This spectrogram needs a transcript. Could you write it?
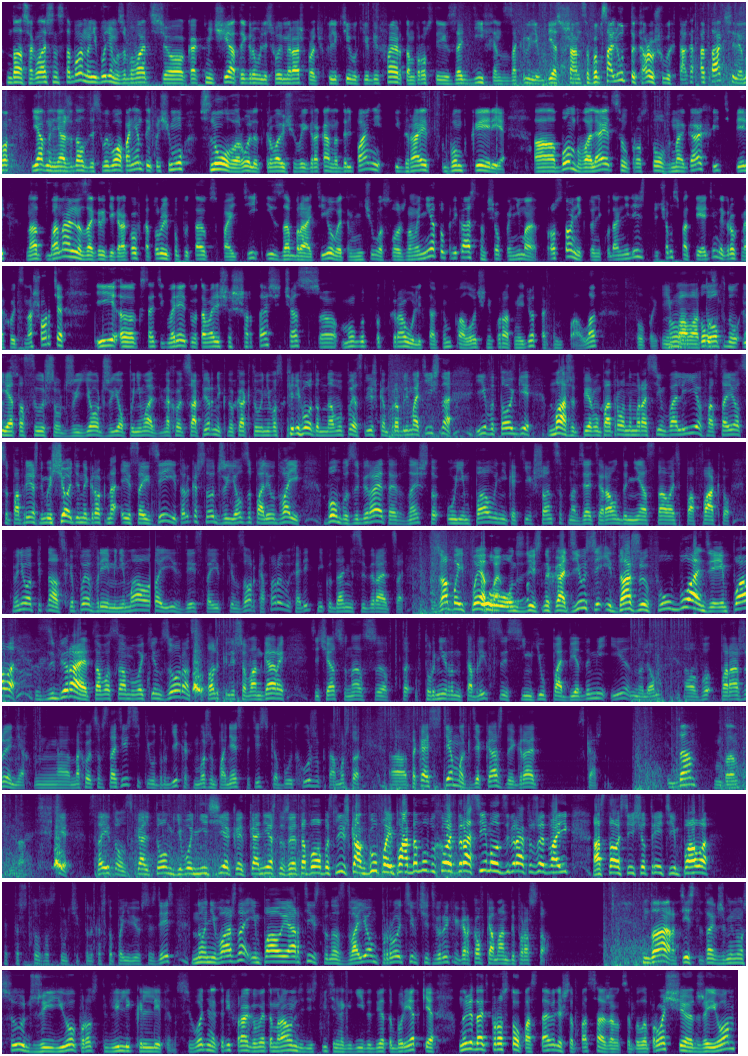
Да, согласен с тобой, но не будем забывать, э, как мячи отыгрывали свой мираж против коллектива QB Fire, там просто их за дефенс закрыли без шансов абсолютно хорошего их атаксили, но явно не ожидал для своего оппонента, и почему снова роль открывающего игрока на Дельпане играет Бомб Кэрри. А, бомб валяется у просто в ногах, и теперь надо банально закрыть игроков, которые попытаются пойти и забрать ее. В этом ничего сложного нету, прекрасно все понимают. Просто никто никуда не лезет. Причем, смотри, один игрок находится на шорте. И, э, кстати говоря, этого товарища шорта сейчас э, могут подкраулить. Так, импала очень аккуратно идет. Так, импала топает. Импала ну, топнул, и это слышал Джио. Джио понимает, где находится соперник, но как-то у него с переводом на ВП слишком проблематично. И в итоге мажет первым патроном Расим Валиев. Остается по-прежнему еще один игрок на SAT. И только что Джио запалил двоих. Бомбу забирает, а это значит, что у Импалы никаких шансов на взятие раунда не осталось по факту. У него 15 хп, времени мало, и здесь стоит Кинзор, который выходить никуда не собирается. Жаба и Пеппа, он здесь находился, и даже в фулбланде Импала забирает того самого Кинзора. Только лишь авангары сейчас у нас в, в турнирной таблице с семью победами и нулем а, в поражениях. А, находится в статистике, у других, как мы можем понять, статистика будет хуже, потому что э, такая система, где каждый играет с каждым. Да, да, да. Стоит он с кольтом, его не чекает, конечно же, это было бы слишком глупо. И по одному выходит на Расима, он забирает уже двоих. Остался еще третий импала. Это что за стульчик только что появился здесь? Но неважно, импала и артист у нас вдвоем против четверых игроков команды Просто. Да, артисты также минусуют, Джио просто великолепен. Сегодня три фрага в этом раунде, действительно какие-то две табуретки. Ну, видать, просто поставили, чтобы подсаживаться было проще. Джио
